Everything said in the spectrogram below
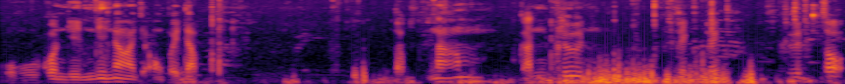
โอ้โหก้อนหินนี่น่าจะเอาไปดับ ดับน้ำกันคลื่นเล็กๆคลื่นเซาะ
